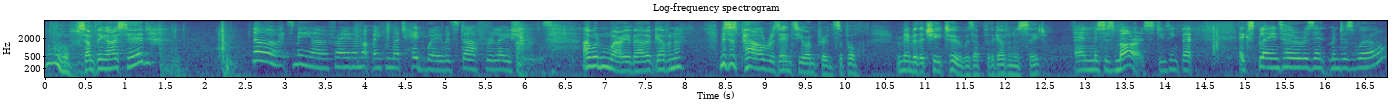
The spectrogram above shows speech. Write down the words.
Oh, something I said? No, it's me, I'm afraid. I'm not making much headway with staff relations. I wouldn't worry about it, Governor. Mrs. Powell resents you on principle. Remember that she, too, was up for the governor's seat. and Mrs. Morris, do you think that explains her resentment as well?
